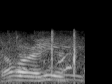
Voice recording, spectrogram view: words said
Don't worry, leave.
